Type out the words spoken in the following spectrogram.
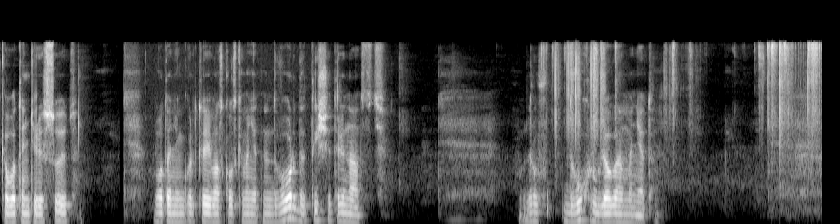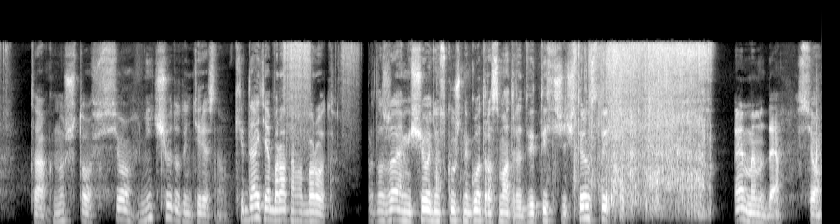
Кого-то интересует. Вот они, гурты Московский монетный двор 2013. Двухрублевая монета. Так, ну что, все, ничего тут интересного. Кидайте обратно в оборот. Продолжаем еще один скучный год рассматривать. 2014 ММД. Все.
